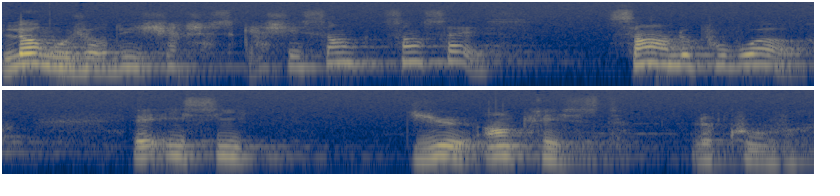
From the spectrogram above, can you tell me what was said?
l'homme aujourd'hui cherche à se cacher sans, cesse, sans le pouvoir. Et ici, Dieu en Christ le couvre.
